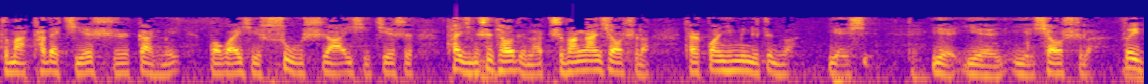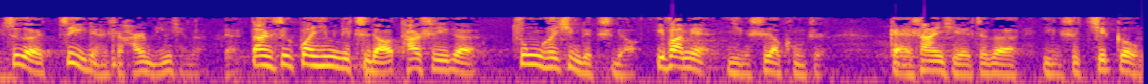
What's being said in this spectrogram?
怎么？他在节食干什么？包括一些素食啊，一些节食，他饮食调整了，脂肪肝消失了，他冠心病的症状也是也也也消失了。所以这个这一点是还是明显的。但是这个冠心病的治疗，它是一个综合性的治疗，一方面饮食要控制，改善一些这个饮食结构，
